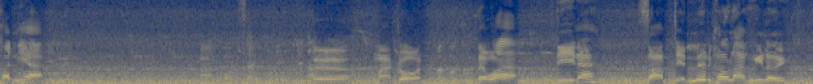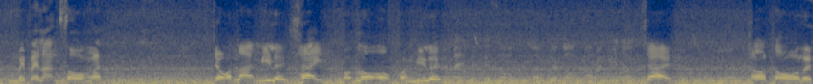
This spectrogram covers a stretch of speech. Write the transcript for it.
คันเนี้ยเออมาก่อน แต่ว่าดีนะ 37 เลื่อนเข้ารางนี้เลย ไม่ไปรางสองแล้วจอดรางนี้เลยใช่รอออกฝั่งนี้เลย ใช่ เข้าต่อเลย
